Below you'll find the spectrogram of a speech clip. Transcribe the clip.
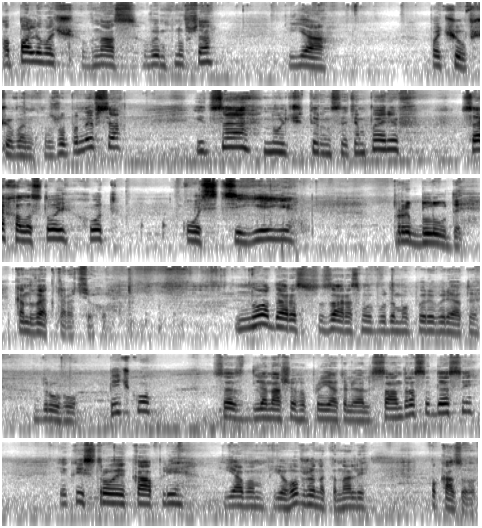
Опалювач в нас вимкнувся. Я почув, що він зупинився. І це 0,14 амперів. Це холостой ход ось цієї приблуди конвектора цього. Ну а зараз, зараз ми будемо перевіряти другу пічку. Це для нашого приятеля Олександра з Одеси, який строїть каплі. Я вам його вже на каналі показував.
